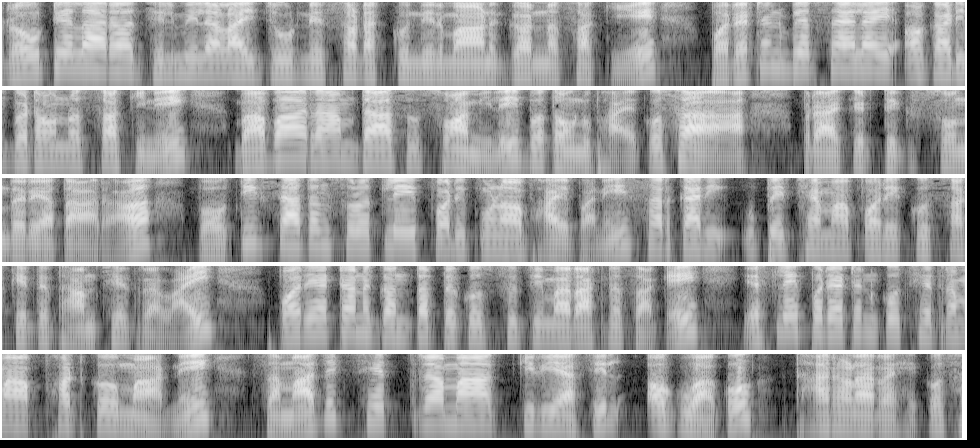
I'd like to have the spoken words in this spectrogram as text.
रौटेला र झिलमिलालाई जोड्ने सड़कको निर्माण गर्न सकिए पर्यटन व्यवसायलाई अगाडि बढ़ाउन सकिने बाबा रामदास स्वामीले बताउनु भएको छ। प्राकृतिक सौन्दर्यता र भौतिक साधन स्रोतले परिपूर्ण भए पनि सरकारी उपेक्षामा परेको सकेत धाम क्षेत्रलाई पर्यटन गन्तव्यको सूचीमा राख्न सके यसले पर्यटनको क्षेत्रमा फटको मार्ने सामाजिक क्षेत्रमा क्रियाशील अगुवाको धारणा रहेको छ।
